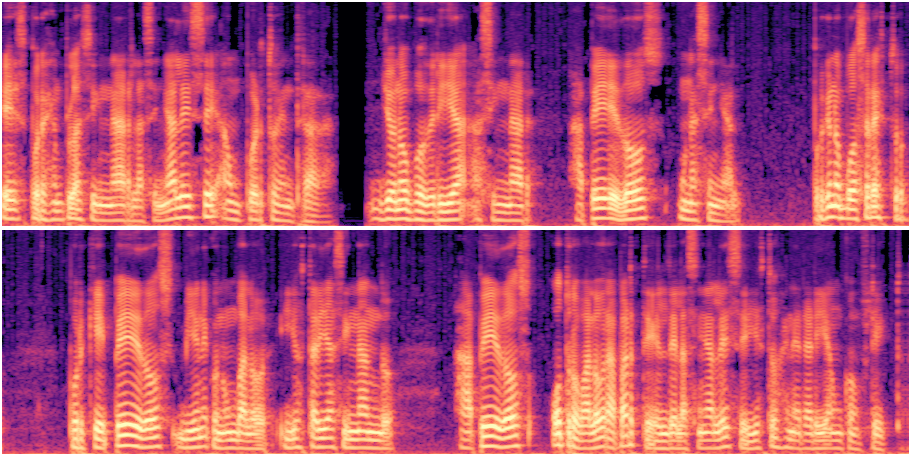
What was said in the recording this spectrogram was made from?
es, por ejemplo, asignar la señal S a un puerto de entrada. Yo no podría asignar a P2 una señal. ¿Por qué no puedo hacer esto? Porque P2 viene con un valor y yo estaría asignando a P2 otro valor aparte, el de la señal S, y esto generaría un conflicto.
